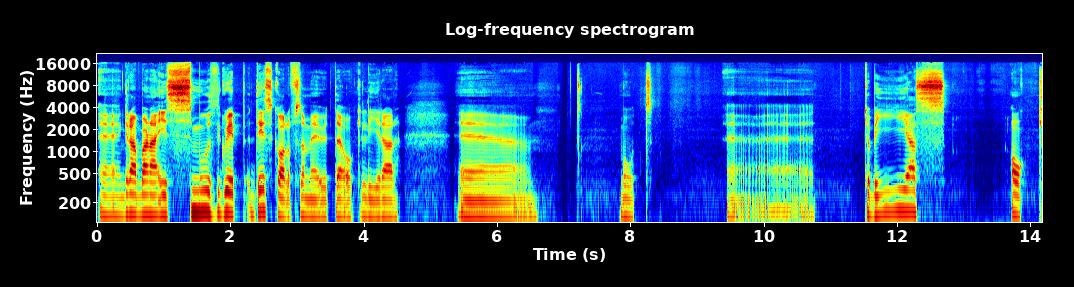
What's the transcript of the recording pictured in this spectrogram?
eh, grabbarna i Smooth Grip Disc Golf som är ute och lirar eh, mot eh, Tobias och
